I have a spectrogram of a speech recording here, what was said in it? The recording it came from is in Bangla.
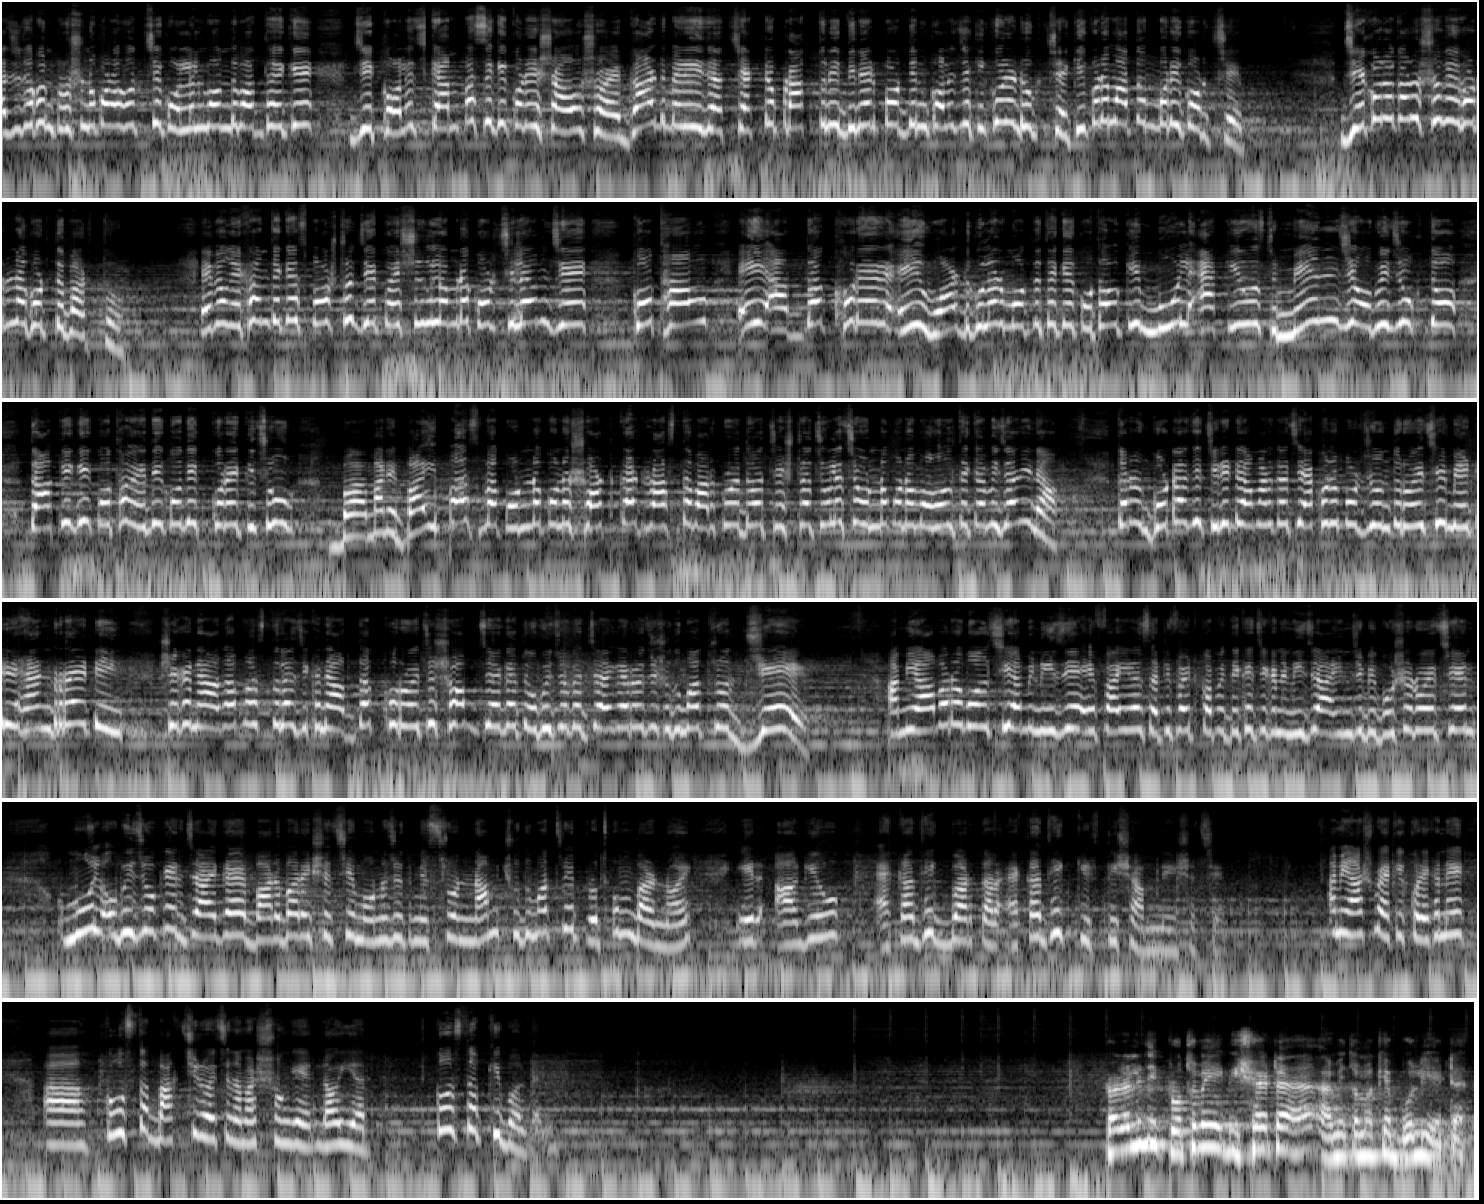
আজ যখন প্রশ্ন করা হচ্ছে, কল্যাণ বন্দ্যোপাধ্যায়কে যে কলেজ ক্যাম্পাসে কি করে সাহস হয় গার্ড বেরিয়ে যাচ্ছে, একটা প্রাক্তনী দিনের পর দিন কলেজে কি করে ঢুকছে, কি করে মাতব্বরি করছে, যে কোনো কারোর সঙ্গে ঘটনা ঘটতে পারতো। এবং এখান থেকে স্পষ্ট যে কোয়েশ্চেনগুলো আমরা করছিলাম যে কোথাও এই আদ্যাক্ষরের এই ওয়ার্ডগুলোর মধ্যে থেকে কোথাও কি মূল অ্যাকিউজড মেন যে অভিযুক্ত, তাকে কি কোথাও এদিক ওদিক করে কিছু মানে বাইপাস বা অন্য কোনো শর্টকাট রাস্তা বার করে দেওয়ার চেষ্টা চলেছে অন্য কোনো মহল থেকে আমি জানি না। কারণ গোটা যে চিঠিটা আমার কাছে এখনও পর্যন্ত রয়েছে, মেয়েটির হ্যান্ড রাইটিং সেখানে আগাপাস্তলা যেখানে আদ্যাক্ষর রয়েছে, সব জায়গাতে অভিযোগের জায়গায় রয়েছে, শুধুমাত্র যে আমি আবারও বলছি, আমি নিজে এফআইআর সার্টিফাইড কপি দেখেছি, এখানে নিজে আইনজীবী বসে রয়েছেন। মূল অভিযোগের জায়গায় বারবার এসেছে মনোজিৎ মিশ্রর নাম, শুধুমাত্র প্রথমবার নয়, এর আগেও একাধিকবার তার একাধিক কীর্তি সামনে এসেছে। আমি আসব এক এক করে, এখানে কৌস্তব বাগচি রয়েছেন আমার সঙ্গে, লয়ার। কৌস্তব, কি বলবেন? প্রণালীদি প্রথমে এই বিষয়টা আমি তোমাকে বলি এটা।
